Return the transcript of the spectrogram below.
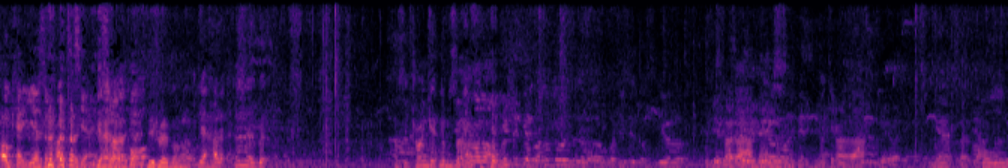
okay, years of practice, yeah. yeah, so, but, you read my mind. yeah, how, No, no, but I said try and get them both. like that. and just Make it like that. Yeah, that's pull.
